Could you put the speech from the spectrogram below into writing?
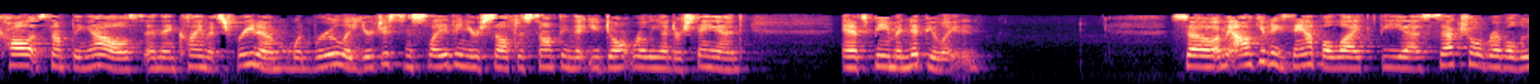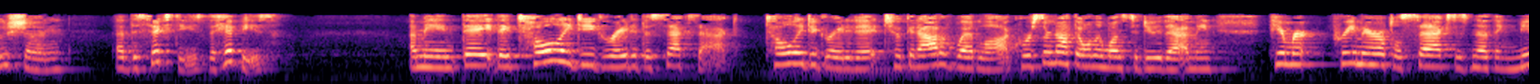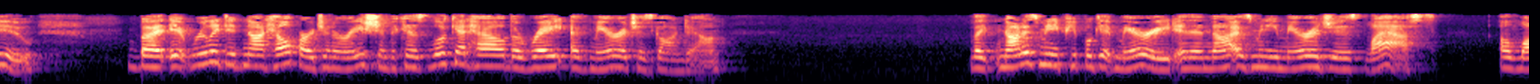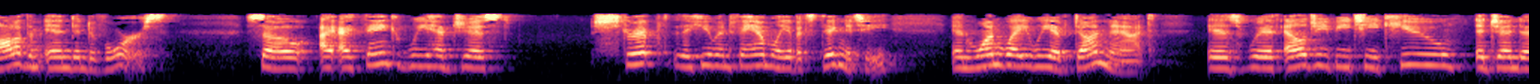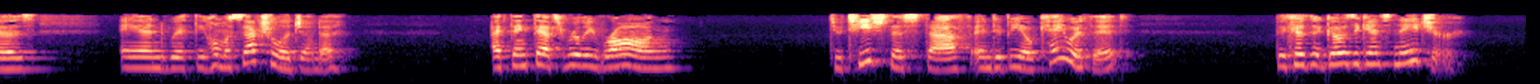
call it something else and then claim it's freedom when really you're just enslaving yourself to something that you don't really understand and it's being manipulated. So, I mean, I'll give an example like the uh, sexual revolution of the 60s, the hippies. I mean, they, they totally degraded the Sex Act, totally degraded it, took it out of wedlock. Of course, they're not the only ones to do that. I mean, premarital sex is nothing new. But it really did not help our generation because look at how the rate of marriage has gone down. Like, not as many people get married and then not as many marriages last. A lot of them end in divorce. So I, I think we have just stripped the human family of its dignity. And one way we have done that is with LGBTQ agendas and with the homosexual agenda. I think that's really wrong to teach this stuff and to be okay with it because it goes against nature.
